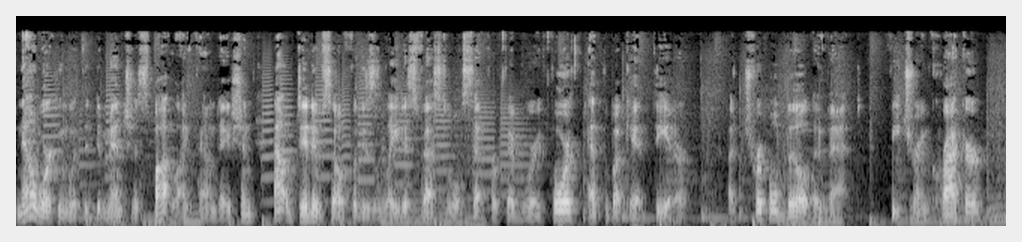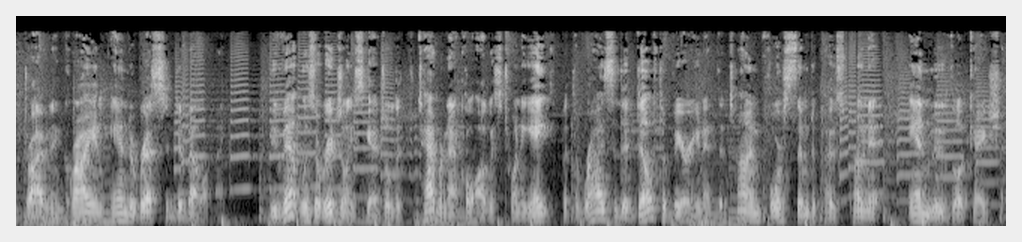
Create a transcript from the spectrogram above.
now working with the Dementia Spotlight Foundation, outdid himself with his latest festival set for February 4th at the Buckhead Theater, a triple bill event featuring Cracker, Drivin' N' Cryin', and Arrested Development. The event was originally scheduled at the Tabernacle August 28th, but the rise of the Delta variant at the time forced them to postpone it and move location.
